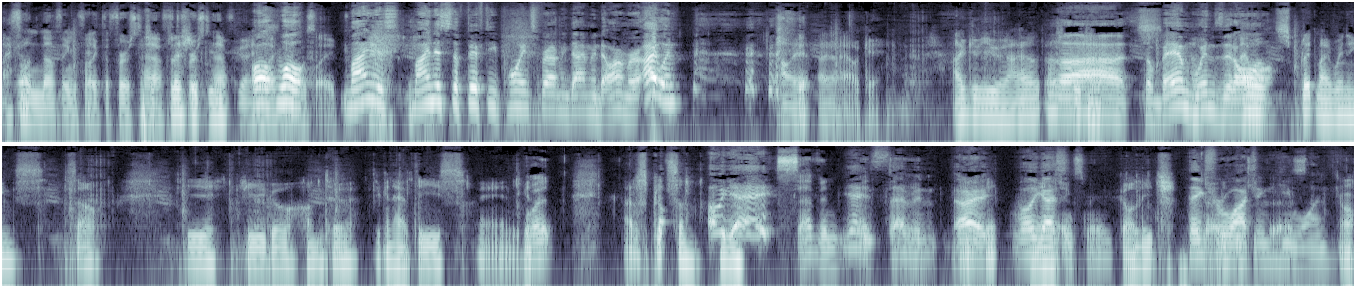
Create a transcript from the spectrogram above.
I found nothing for like the first It's half. The first half. meet you guys. Oh like, well, was like, minus minus the 50 points for having diamond armor. I win. Oh yeah, yeah, yeah, okay. I'll give you. I'll, I'll split, my, Ah, so Bam wins it all. I will all. split my winnings. So here, here you go, Hunter. You can have these, and you can. what? I'll split some. Oh yay! Seven? Yay, seven. All right. Well, you Yeah. guys, Thanks, man. Gold each. thanks No, for you watching. keep He those. won. Oh,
